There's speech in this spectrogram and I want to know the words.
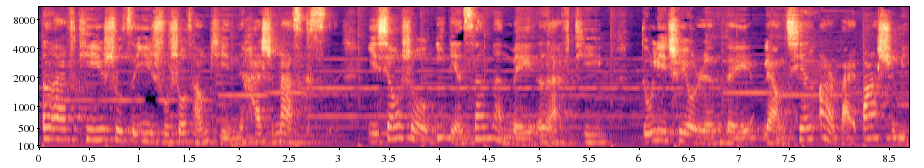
NFT 数字艺术收藏品 Hashmasks 已销售一点三万枚 NFT，独立持有人为两千二百八十名。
